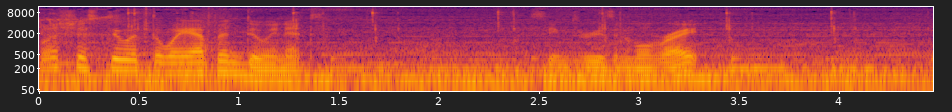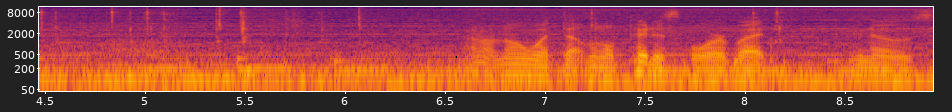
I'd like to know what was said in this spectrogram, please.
Let's just do it the way I've been doing it. Seems reasonable, right? I don't know what that little pit is for, but... who knows.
